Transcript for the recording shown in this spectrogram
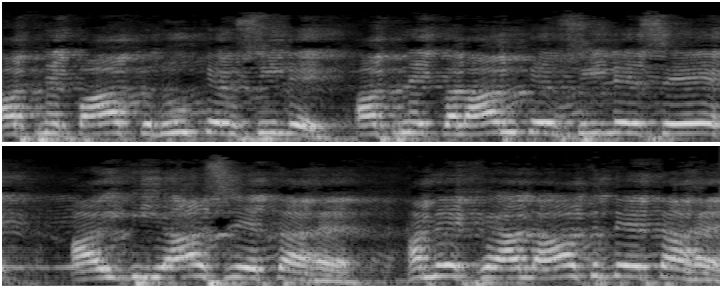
अपने पाक रूह के वसीले, अपने कलाम के वसीले से आइडियाज़ देता है। हमें ख्यालात देता है।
